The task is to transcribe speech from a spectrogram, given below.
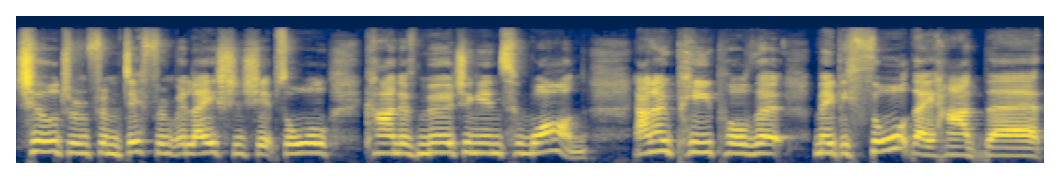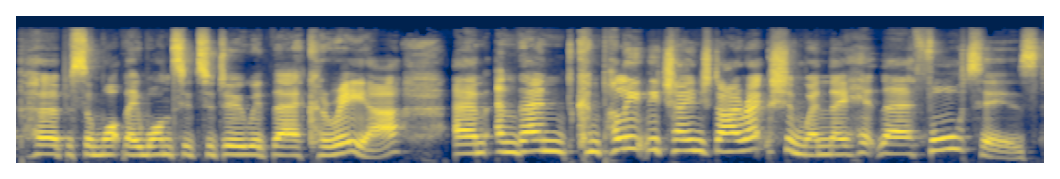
children from different relationships all kind of merging into one. I know people that maybe thought they had their purpose and what they wanted to do with their career um, and then completely changed direction when they hit their 40s.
